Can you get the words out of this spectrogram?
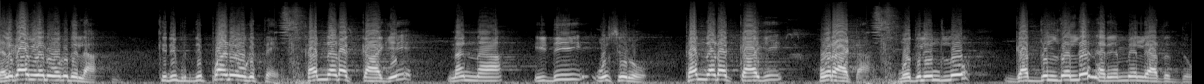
ಬೆಳಗಾವಿ ಏನು ಹೋಗೋದಿಲ್ಲ. ನಿಪ್ಪಾಣಿ ಹೋಗುತ್ತೆ. ಕನ್ನಡಕ್ಕಾಗಿ ನನ್ನ ಇಡೀ ಉಸಿರು, ಕನ್ನಡಕ್ಕಾಗಿ ಹೋರಾಟ. ಮೊದಲಿಂದಲೂ ಗದ್ದಲದಲ್ಲೇ ನಾನು ಎಂ ಎಲ್ ಎ ಆದದ್ದು.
